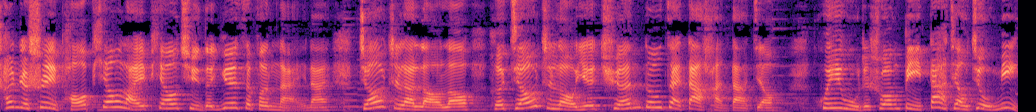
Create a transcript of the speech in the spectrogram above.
穿着睡袍飘来飘去的约瑟芬奶奶、乔治拉姥姥和乔治老爷全都在大喊大叫，挥舞着双臂大叫救命。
